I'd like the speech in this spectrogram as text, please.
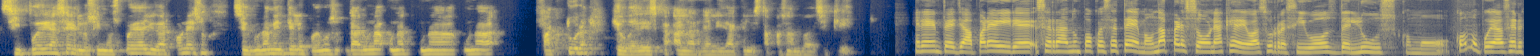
si puede hacerlo, si nos puede ayudar con eso, seguramente le podemos dar una, una, una, una factura que obedezca a la realidad que le está pasando a ese cliente. Gerente, ya para ir eh, cerrando un poco este tema, una persona que deba sus recibos de luz, ¿cómo, ¿cómo puede hacer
